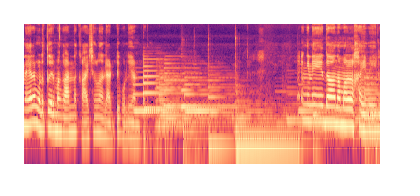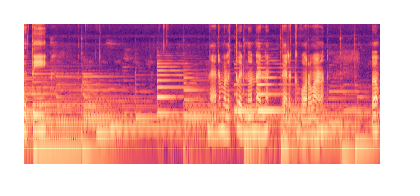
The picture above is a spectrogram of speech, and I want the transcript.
നേരം വെളുത്ത് വരുമ്പം കാണുന്ന കാഴ്ചകൾ നല്ല അടിപൊളിയാണ് എങ്ങനെ ഇതാ നമ്മൾ ഹൈവേയിലെത്തി. നേരം വെളുത്ത് വരുന്നതുകൊണ്ട് തന്നെ തിരക്ക് കുറവാണ്. ഇപ്പം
